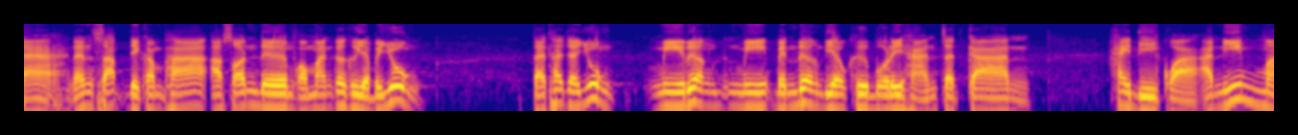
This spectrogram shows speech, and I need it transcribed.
นะนั้นทรัพย์เด็กกำพร้าอาซอนเดิมของมันก็คืออย่าไปยุ่ง แต่ถ้าจะยุ่ง มีเรื่องมีเป็นเรื่องเดียวคือบริหารจัดการให้ดีกว่า อันนี้หม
